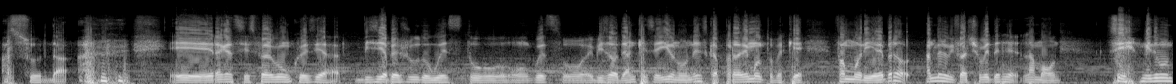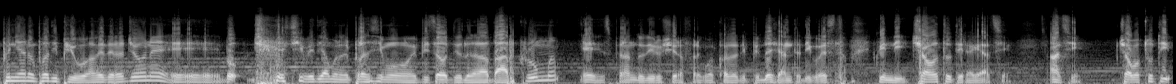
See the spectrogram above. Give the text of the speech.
assurda. e ragazzi, spero comunque sia, vi sia piaciuto questo, questo episodio. Anche se io non riesco a parlare molto perché fa morire. Però almeno vi faccio vedere la mod. Sì, mi devo impegnare un po' di più, avete ragione e boh, ci vediamo nel prossimo episodio della Darkroom e sperando di riuscire a fare qualcosa di più decente di questo. Quindi ciao a tutti ragazzi, anzi, ciao a tutti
